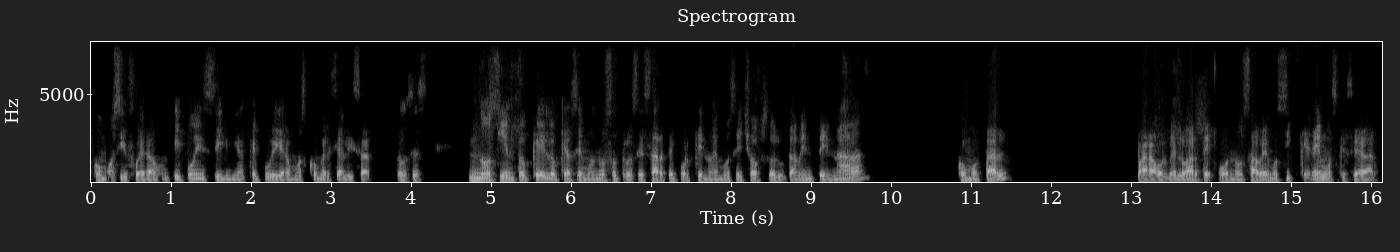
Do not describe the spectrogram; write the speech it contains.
como si fuera un tipo de insignia que pudiéramos comercializar. Entonces, no siento que lo que hacemos nosotros es arte porque no hemos hecho absolutamente nada como tal para volverlo arte o no sabemos si queremos que sea arte.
